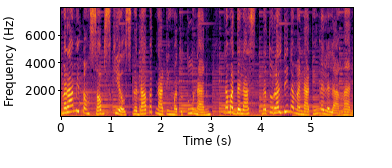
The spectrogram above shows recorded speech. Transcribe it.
Marami pang sub-skills na dapat nating matutunan na madalas natural din naman nating nalalaman.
